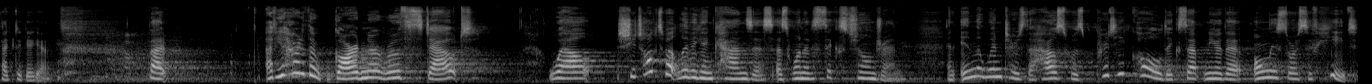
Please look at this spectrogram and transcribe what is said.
hectic again. But have you heard of the gardener Ruth Stout? Well, she talked about living in Kansas as one of six children. And in the winters, the house was pretty cold except near the only source of heat,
